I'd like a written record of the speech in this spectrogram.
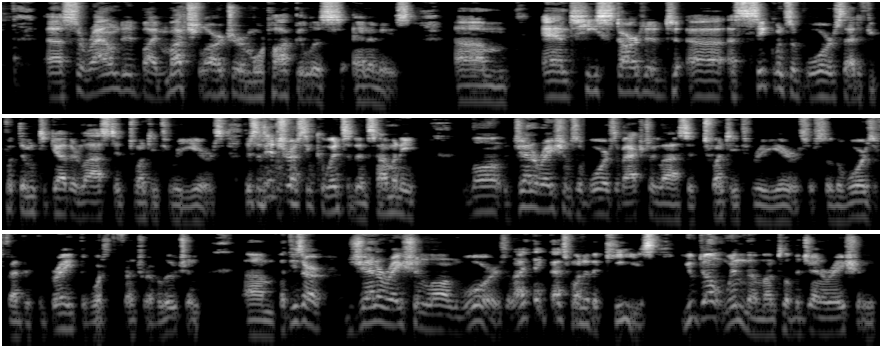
uh, surrounded by much larger, more populous enemies. Um, and he started uh, a sequence of wars that, if you put them together, lasted 23 years. There's an interesting coincidence how many long generations of wars have actually lasted 23 years or so. The wars of Frederick the Great, the wars of the French Revolution. Um, but these are generation long wars. And I think that's one of the keys. You don't win them until the generation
